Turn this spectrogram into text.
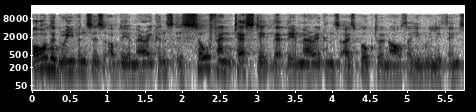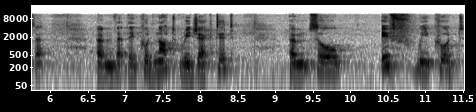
all the grievances of the Americans, is so fantastic that the Americans, I spoke to an author, he really thinks that, um, that they could not reject it. Um, so if we could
